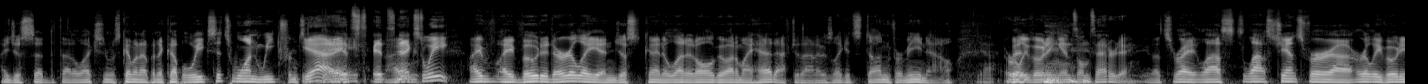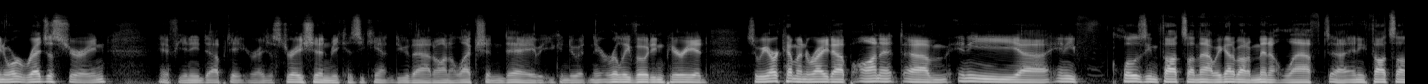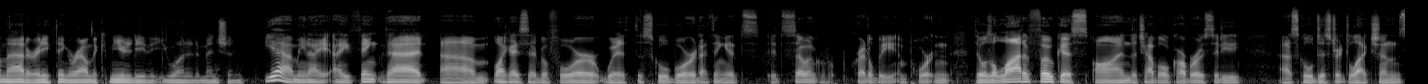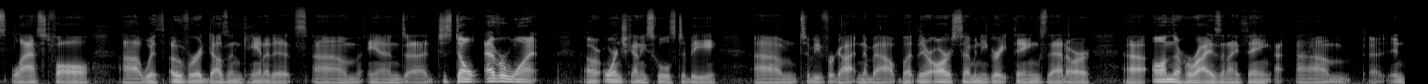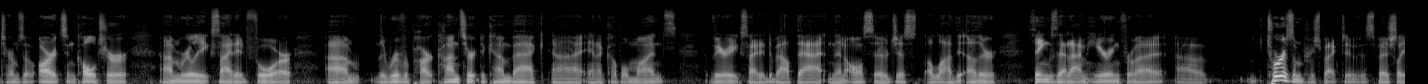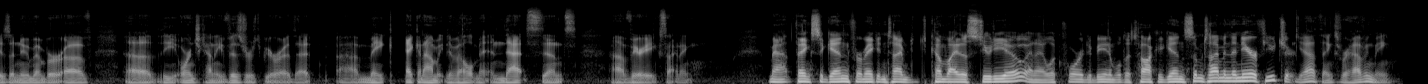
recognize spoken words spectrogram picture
I just said that that election was coming up in a couple weeks. It's one week from today. Yeah, it's it's I, next week. I I voted early and just kind of let it all go out of my head after that. I was like, it's done for me now. Yeah, early but, voting ends on Saturday. That's right. Last last chance for uh, early voting or registering if you need to update your registration because you can't do that on election day, but you can do it in the early voting period. So we are coming right up on it. Um, any uh, any closing thoughts on that? We got about a minute left. Uh, any thoughts on that, or anything around the community that you wanted to mention? Yeah, I mean, I, I think that, um, like I said before, with the school board, I think it's it's so incredibly important. There was a lot of focus on the Chapel Carrboro City uh, school district elections last fall uh, with over a dozen candidates, um, and uh, just don't ever want uh, Orange County schools to be um, to be forgotten about. But there are so many great things that are uh, on the horizon. I think um, uh, in terms of arts and culture, I'm really excited for um, the River Park concert to come back in a couple months. Very excited about that, and then also just a lot of the other things that I'm hearing from a, a tourism perspective, especially as a new member of uh, the Orange County Visitors Bureau, that uh, make economic development in that sense uh, very exciting. Matt, thanks again for making time to come by the studio, and I look forward to being able to talk again sometime in the near future. Yeah, thanks for having me.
